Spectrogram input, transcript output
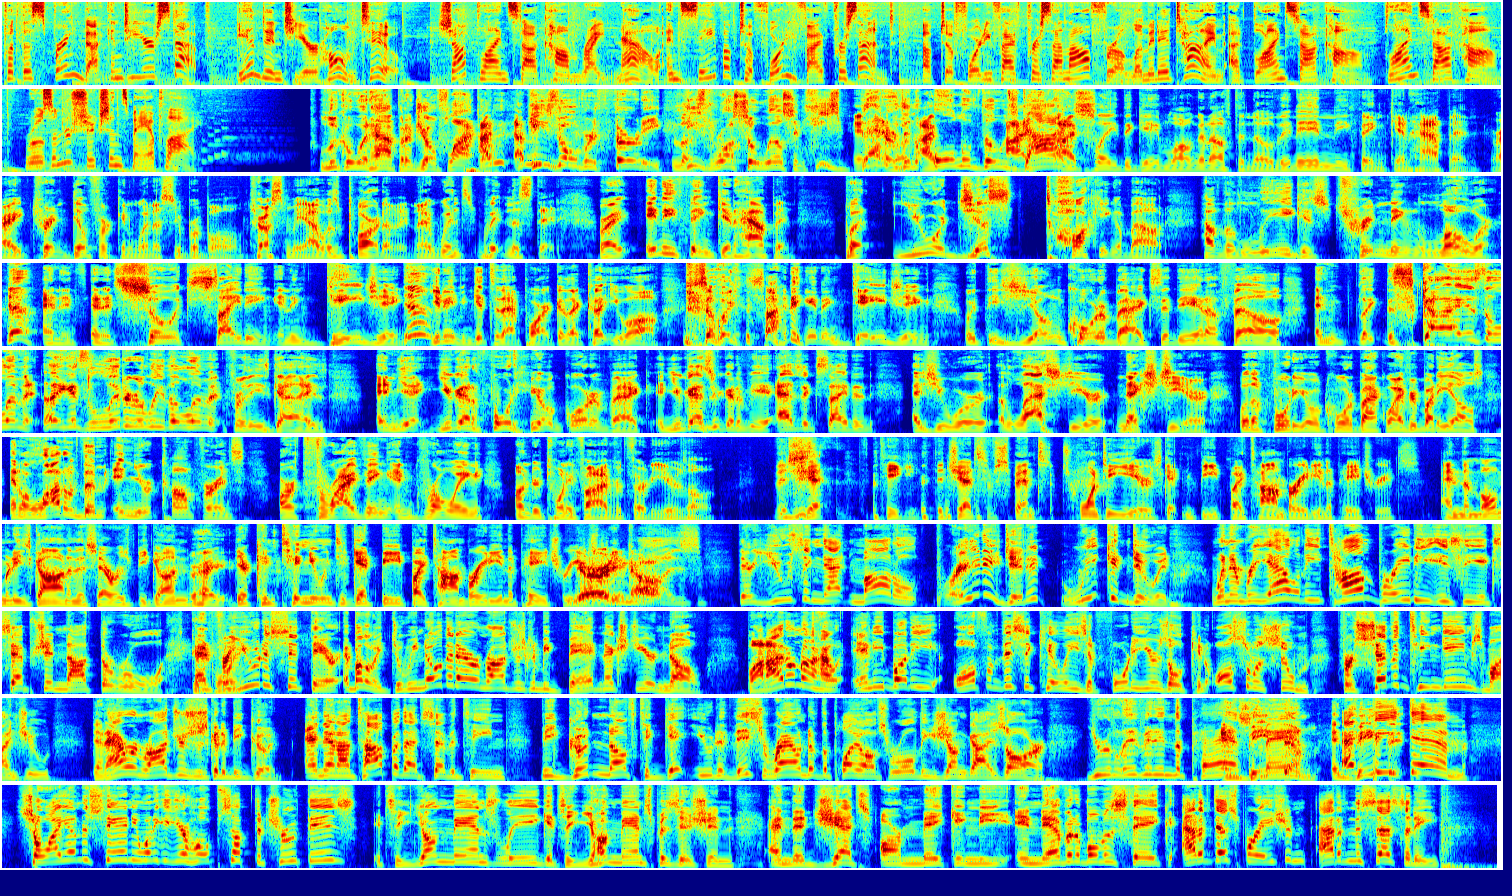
put the spring back into your step and into your home, too. Shop Blinds.com right now and save up to 45%. Up to 45% off for a limited time at Blinds.com. Blinds.com. Rules and restrictions may apply. Look at what happened to Joe Flacco. I- I mean- He's over 30. Look. He's Russell Wilson. He's better Look, than I- all of those I- guys. I played the game long enough to know that anything can happen, right? Trent Dilfer can win a Super Bowl. Trust me, I was part of it and I went, witnessed it, right? Anything can happen. But you were just talking about how the league is trending lower. Yeah. And it's and it's so exciting and engaging. Yeah. You didn't even get to that part because I cut you off. So exciting and engaging with these young quarterbacks in the NFL. And like the sky is the limit. Like it's literally the limit for these guys. And yet you got a 40 year old quarterback, and you guys are going to be as excited as you were last year, next year, with a 40 year old quarterback, while everybody else, and a lot of them in your conference, are thriving and growing under 25 or 30 years old. The Jet, Tiki, the Jets have spent 20 years getting beat by Tom Brady and the Patriots. And the moment he's gone and this era's begun, Right. they're continuing to get beat by Tom Brady and the Patriots. You already know. They're using that model. Brady did it. We can do it. When in reality, Tom Brady is the exception, not the rule. And for you to sit there, and by the way, do we know that Aaron Rodgers is going to be bad next year? No. But I don't know how anybody off of this Achilles at 40 years old can also assume for 17 games, mind you, that Aaron Rodgers is going to be good. And then on top of that 17, be good enough to get you to this round of the playoffs where all these young guys are. You're living in the past, and beat man. them. And beat the- them. So I understand you want to get your hopes up. The truth is, it's a young man's league, it's a young man's position, and the Jets are making the inevitable mistake out of desperation, out of necessity.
